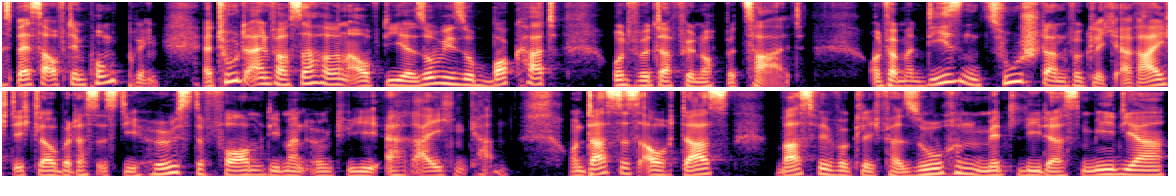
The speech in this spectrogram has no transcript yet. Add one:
es besser auf den Punkt bringen. Er tut einfach Sachen, auf die er sowieso Bock hat und wird dafür noch bezahlt. Und wenn man diesen Zustand wirklich erreicht, ich glaube, das ist die höchste Form, die man irgendwie erreichen kann. Und das ist auch das, was wir wirklich versuchen mit Leaders Media,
